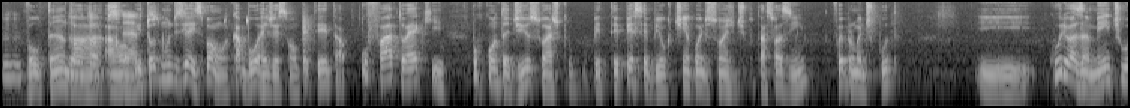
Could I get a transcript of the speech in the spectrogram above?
Uhum. Voltando a, a, E todo mundo dizia isso. Bom, acabou a rejeição ao PT e tal. O fato é que, por conta disso, acho que o PT percebeu que tinha condições de disputar sozinho, foi para uma disputa e, curiosamente, o,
